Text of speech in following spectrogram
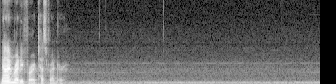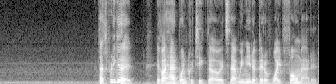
Now I'm ready for a test render. That's pretty good. If I had one critique though, it's that we need a bit of white foam added.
